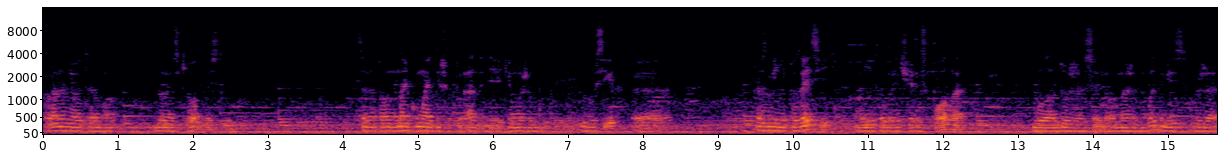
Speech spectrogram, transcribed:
Поранення отримав в Донецькій області. Це, напевно, найкумедніше поранення, яке може бути з усіх. При зміні позицій ми їхали через поле, була дуже сильно обмежена видимість, вже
